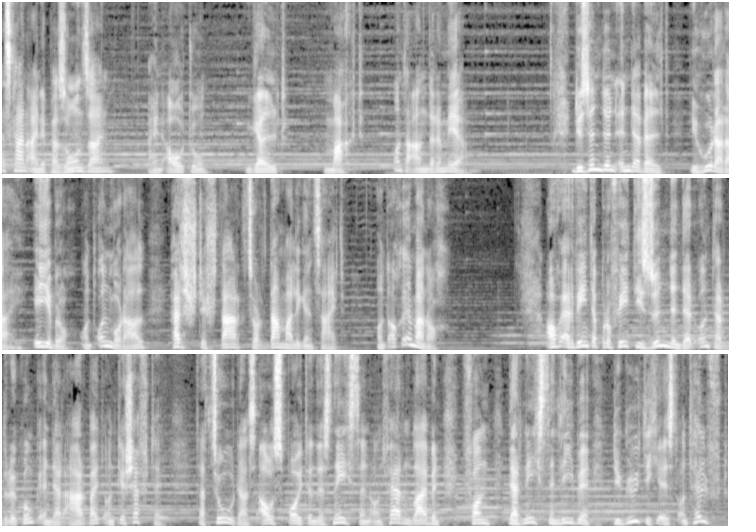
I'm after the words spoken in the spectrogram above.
Es kann eine Person sein, ein Auto, Geld, Macht, unter anderem mehr. Die Sünden in der Welt wie Hurerei, Ehebruch und Unmoral herrschte stark zur damaligen Zeit und auch immer noch. Auch erwähnt der Prophet die Sünden der Unterdrückung in der Arbeit und Geschäfte, dazu das Ausbeuten des Nächsten und Fernbleiben von der nächsten Liebe, die gütig ist und hilft.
